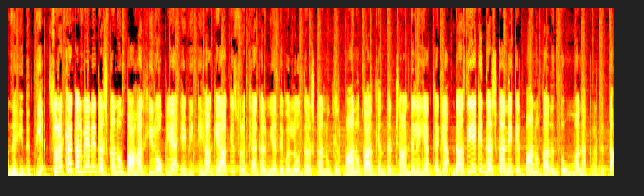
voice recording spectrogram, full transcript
ਨਹੀਂ ਦਿੱਤੀ ਹੈ। ਸੁਰੱਖਿਆ ਕਰਮੀਆਂ ਨੇ ਦਰਸ਼ਕਾਂ ਨੂੰ ਬਾਹਰ ਹੀ ਰੋਕ ਲਿਆ। ਇਹ ਵੀ ਕਿਹਾ ਗਿਆ ਕਿ ਸੁਰੱਖਿਆ ਕਰਮੀਆਂ ਦੇ ਵੱਲੋਂ ਦਰਸ਼ਕਾਂ ਨੂੰ ਕਿਰਪਾਨ ਉਤਾਰ ਕੇ ਅੰਦਰ ਜਾਣ ਦੇ ਲਈ ਆਖਿਆ ਗਿਆ। ਦੱਸ ਦਈਏ ਕਿ ਦਰਸ਼ਕਾਂ ਨੇ ਕਿਰਪਾਨ ਉਤਾਰਨ ਤੋਂ ਮਨਾ ਕਰ ਦਿੱਤਾ।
